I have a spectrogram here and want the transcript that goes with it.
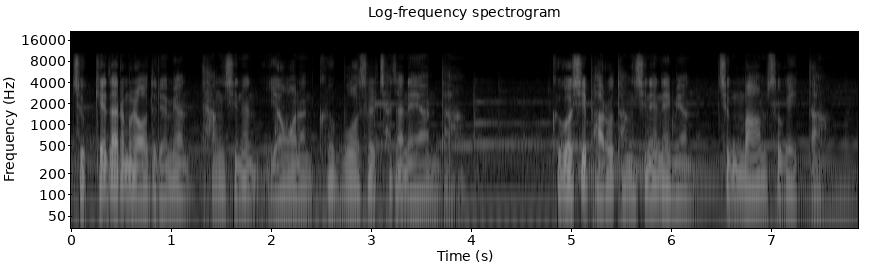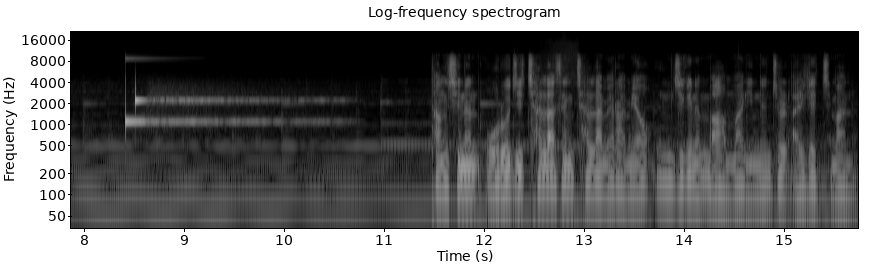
즉 깨달음을 얻으려면 당신은 영원한 그 무엇을 찾아내야 한다. 그것이 바로 당신의 내면, 즉 마음 속에 있다. 당신은 오로지 찰나생찰나멸하며 움직이는 마음만 있는 줄 알겠지만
